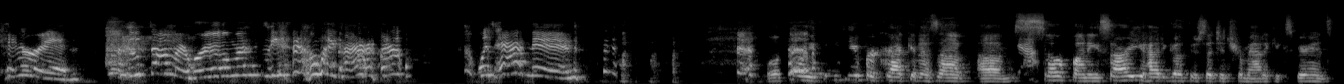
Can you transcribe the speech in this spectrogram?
Karen, who's on my room? You know, like I don't know. What's happening? well, Kelly, thank you for cracking us up. Um, yeah. So funny. Sorry you had to go through such a traumatic experience,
